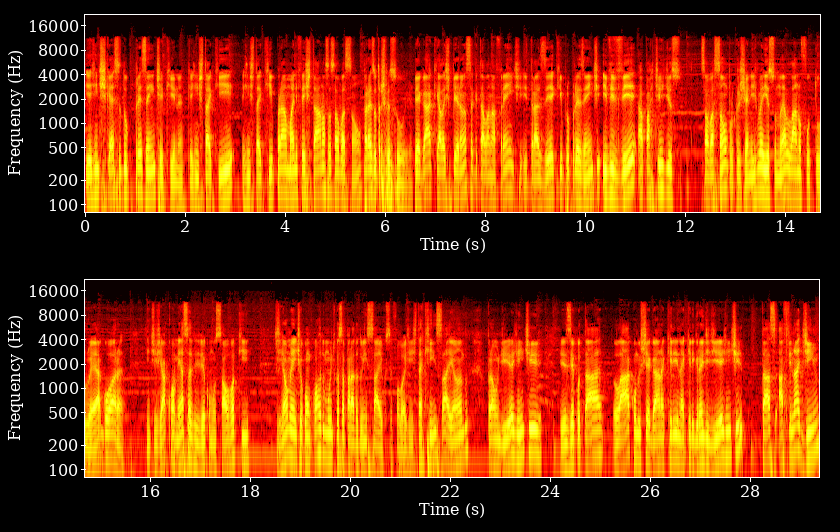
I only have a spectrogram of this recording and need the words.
e a gente esquece do presente aqui, né? Que a gente tá aqui, a gente tá aqui para manifestar a nossa salvação para as outras pessoas. Pegar aquela esperança que tá lá na frente e trazer aqui pro presente e viver a partir disso. Salvação pro cristianismo é isso, não é lá no futuro, é agora. A gente já começa a viver como salvo aqui. E realmente, eu concordo muito com essa parada do ensaio que você falou. A gente tá aqui ensaiando para um dia a gente executar lá quando chegar naquele, naquele grande dia, a gente tá afinadinho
